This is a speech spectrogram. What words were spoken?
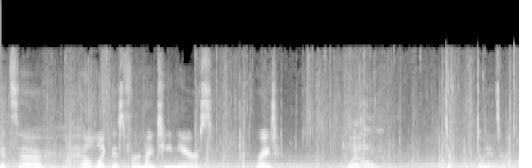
It's, uh, held like this for 19 years, right? Well, Don't, don't answer.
